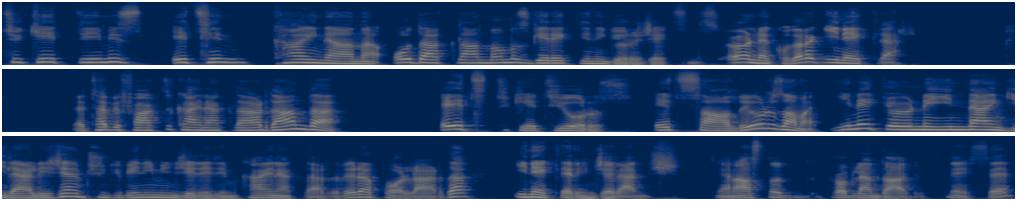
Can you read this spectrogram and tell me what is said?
tükettiğimiz etin kaynağına odaklanmamız gerektiğini göreceksiniz. Örnek olarak inekler. E tabii farklı kaynaklardan da et tüketiyoruz, et sağlıyoruz ama inek örneğinden ilerleyeceğim. Çünkü benim incelediğim kaynaklarda ve raporlarda inekler incelenmiş. Yani aslında problem daha büyük. Neyse.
